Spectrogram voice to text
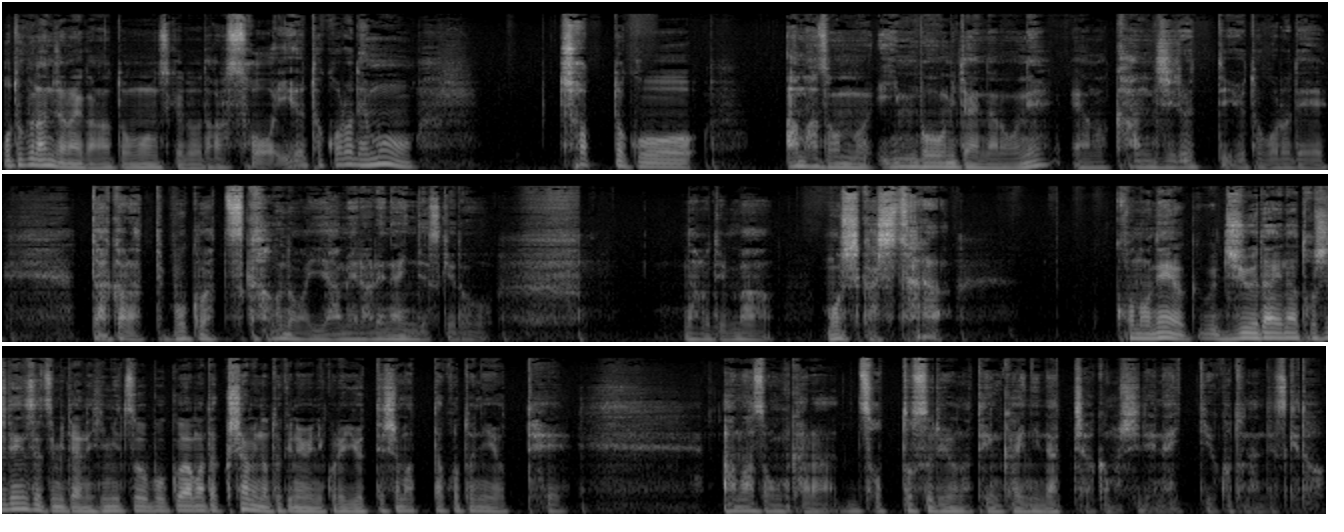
お得なんじゃないかなと思うんですけどだからそういうところでもちょっとこうアマゾンの陰謀みたいなのをねあの感じるっていうところでだからって僕は使うのはやめられないんですけどなのでまあもしかしたらこのね重大な都市伝説みたいな秘密を僕はまたくしゃみの時のようにこれ言ってしまったことによってアマゾンからゾッとするような展開になっちゃうかもしれないっていうことなんですけど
